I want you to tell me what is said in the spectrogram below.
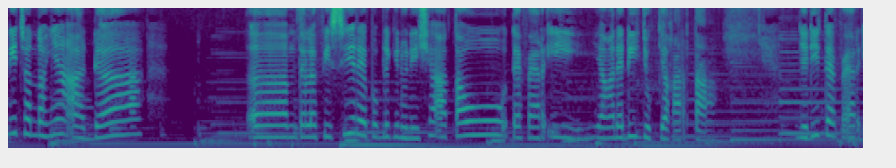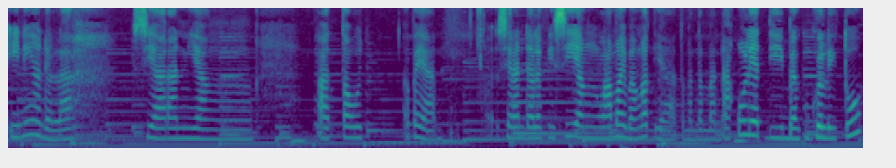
Ini contohnya ada um, televisi Republik Indonesia atau TVRI yang ada di Yogyakarta. Jadi TVRI ini adalah siaran yang atau apa ya siaran televisi yang lama banget ya teman-teman. Aku lihat di Google itu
